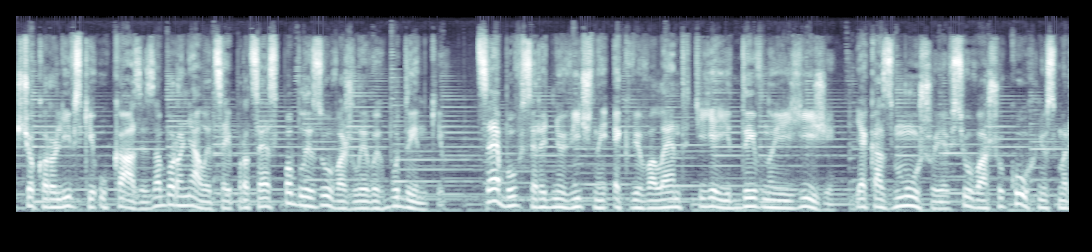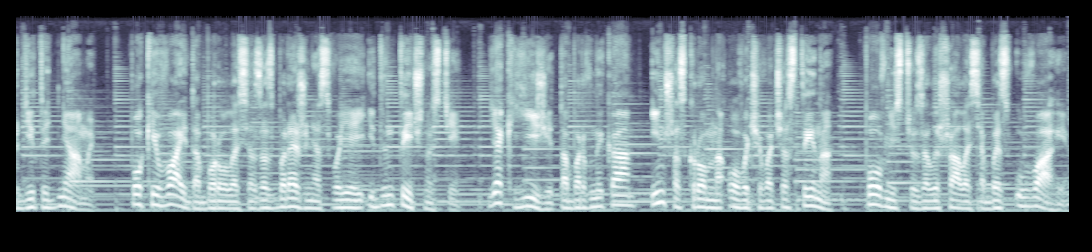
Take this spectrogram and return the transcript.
що королівські укази забороняли цей процес поблизу важливих будинків. Це був середньовічний еквівалент тієї дивної їжі, яка змушує всю вашу кухню смердіти днями. Поки Вайда боролася за збереження своєї ідентичності, як їжі та барвника, інша скромна овочева частина повністю залишалася без уваги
